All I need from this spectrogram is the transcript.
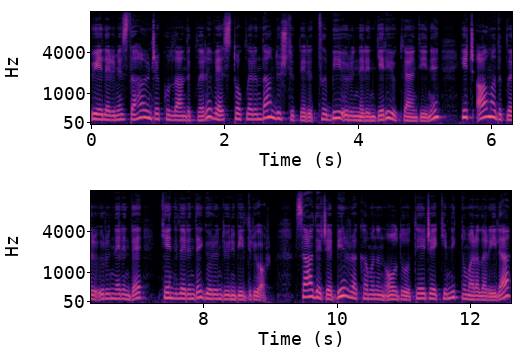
Üyelerimiz daha önce kullandıkları ve stoklarından düştükleri tıbbi ürünlerin geri yüklendiğini, hiç almadıkları ürünlerin de kendilerinde göründüğünü bildiriyor. Sadece bir rakamının olduğu TC kimlik numaralarıyla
